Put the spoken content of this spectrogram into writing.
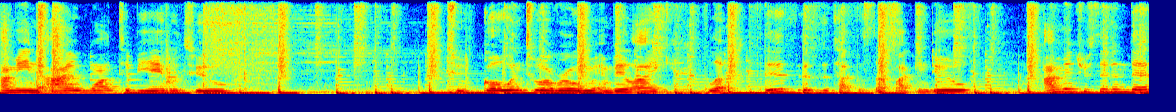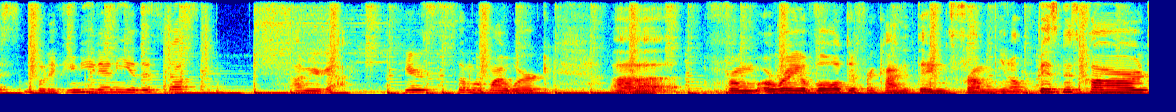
I mean, I want to be able to to go into a room and be like, look, this is the type of stuff I can do. I'm interested in this, but if you need any of this stuff, I'm your guy. Here's some of my work uh, from array of all different kind of things, from you know business cards.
